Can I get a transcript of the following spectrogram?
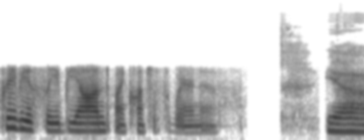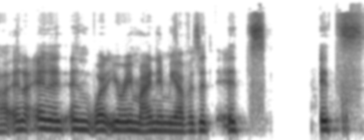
previously beyond my conscious awareness. Yeah, and and and what you're reminding me of is it it's it's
